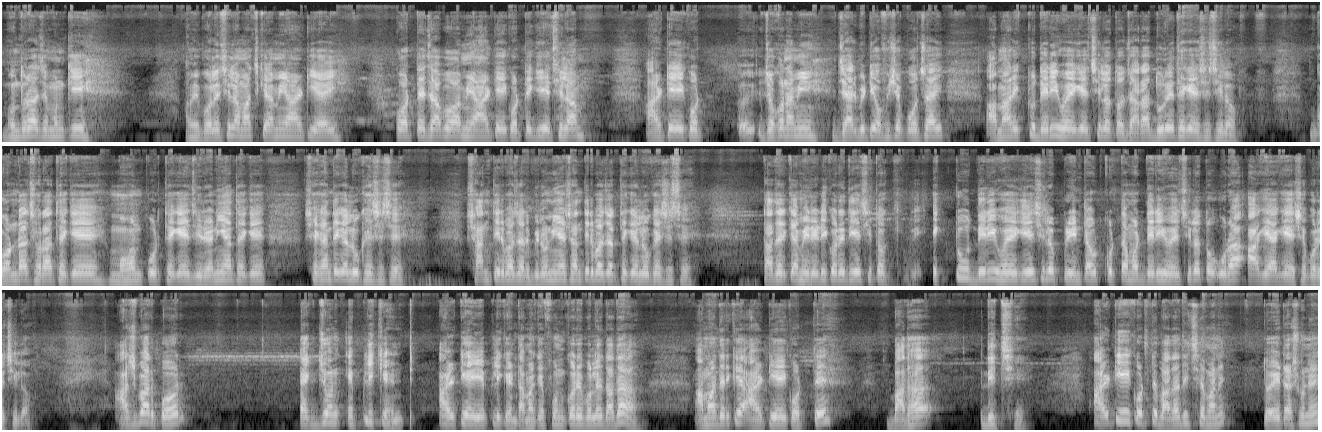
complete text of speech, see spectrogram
বন্ধুরা যেমন কি আমি বলেছিলাম আজকে আমি আরটিআই করতে যাব, আমি আরটিআই করতে গিয়েছিলাম। আরটিআই যখন আমি জ্যারবিটি অফিসে পৌঁছাই, আমার একটু দেরি হয়ে গিয়েছিল, তো যারা দূরে থেকে এসেছিল, গন্ডাছড়া থেকে, মোহনপুর থেকে, জিরানিয়া থেকে, সেখান থেকে লোক এসেছে। শান্তির বাজার, বিলোনিয়া শান্তির বাজার থেকে লোক এসেছে। তাদেরকে আমি রেডি করে দিয়েছি, তো একটু দেরি হয়ে গিয়েছিল প্রিন্ট আউট করতে আমার দেরি হয়েছিল, তো ওরা আগে আগে এসে পড়েছিল। আসবার পর একজন অ্যাপ্লিকেন্ট আরটিআই অ্যাপ্লিকেন্ট আমাকে ফোন করে বলে, দাদা, আমাদেরকে আরটিআই করতে বাধা দিচ্ছে। আরটিআই করতে বাধা দিচ্ছে মানে? তো এটা শুনে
